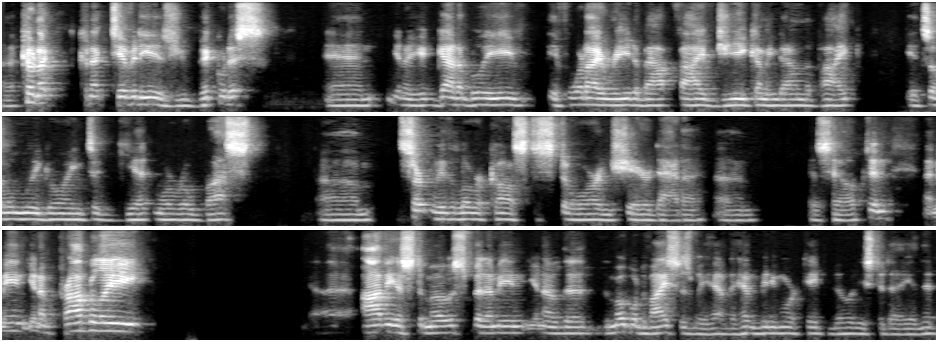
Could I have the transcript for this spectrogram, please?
Uh, connect, connectivity is ubiquitous. And, you know, you got to believe if what I read about 5G coming down the pike, it's only going to get more robust. Um, certainly, the lower cost to store and share data um, has helped. And I mean, you know, probably obvious to most, but I mean, you know, the, the mobile devices we have, they have many more capabilities today. And that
